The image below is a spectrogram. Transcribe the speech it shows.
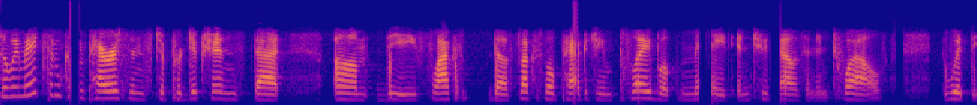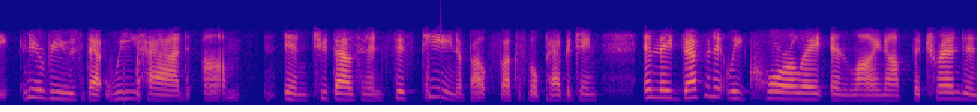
So we made some comparisons to predictions that um, the, flex, the flexible packaging playbook made in 2012 with the interviews that we had um, in 2015 about flexible packaging, and they definitely correlate and line up. The trend is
